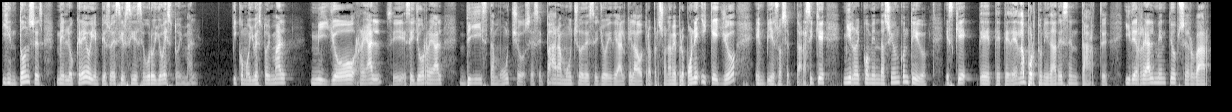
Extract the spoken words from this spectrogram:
Y entonces me lo creo y empiezo a decir, sí, de seguro yo estoy mal. Y como yo estoy mal, mi yo real, ¿sí? ese yo real dista mucho, se separa mucho de ese yo ideal que la otra persona me propone y que yo empiezo a aceptar. Así que mi recomendación contigo es que te, te, des la oportunidad de sentarte y de realmente observar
